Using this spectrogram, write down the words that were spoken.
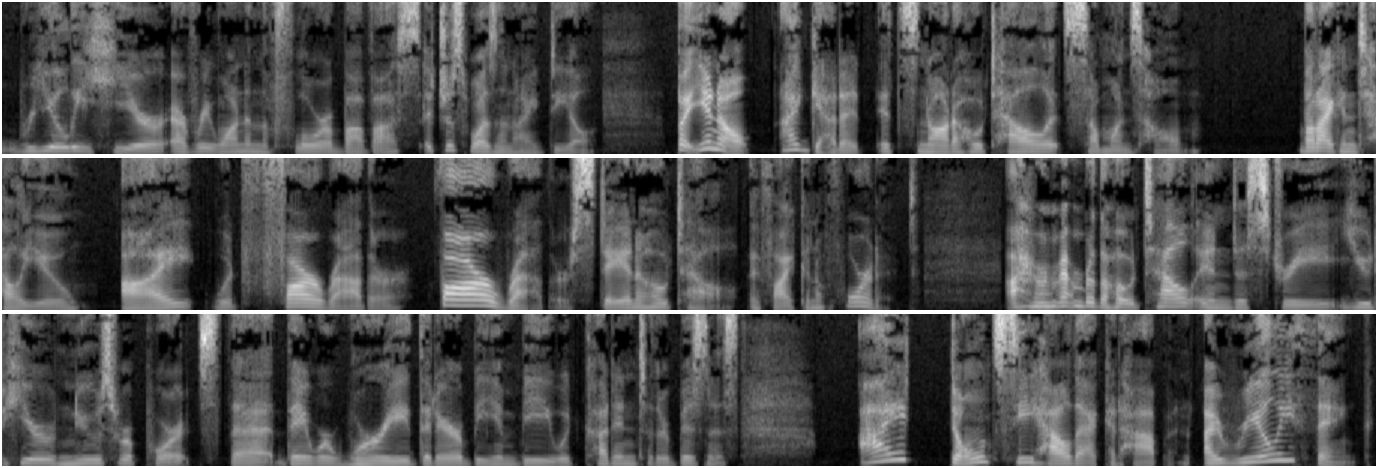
really hear everyone in the floor above us. It just wasn't ideal. But you know, I get it. It's not a hotel, it's someone's home. But I can tell you, I would far rather, far rather stay in a hotel if I can afford it. I remember the hotel industry, you'd hear news reports that they were worried that Airbnb would cut into their business. I don't see how that could happen. I really think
